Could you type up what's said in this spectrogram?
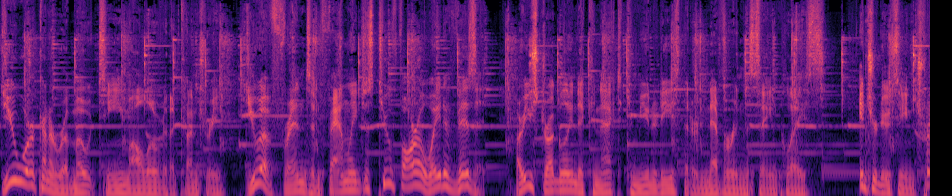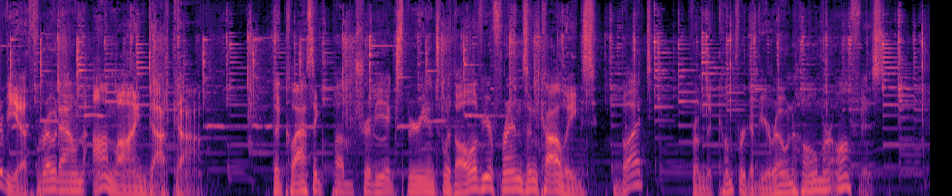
Do you work on a remote team all over the country? Do you have friends and family just too far away to visit? Are you struggling to connect communities that are never in the same place? Introducing Trivia Throwdown TriviaThrowdownOnline.com, the classic pub trivia experience with all of your friends and colleagues, but from the comfort of your own home or office.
